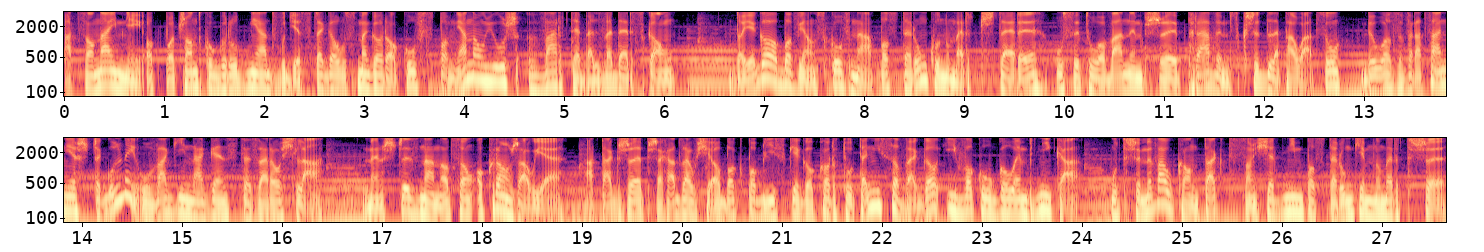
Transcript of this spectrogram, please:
a co najmniej od początku grudnia 28 roku wspomnianą już wartę belwederską. Do jego obowiązków na posterunku numer 4, usytuowanym przy prawym skrzydle pałacu, było zwracanie szczególnej uwagi na gęste zarośla. Mężczyzna nocą okrążał je, a także przechadzał się obok pobliskiego kortu tenisowego i wokół gołębnika. Utrzymywał kontakt z sąsiednim posterunkiem numer 3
